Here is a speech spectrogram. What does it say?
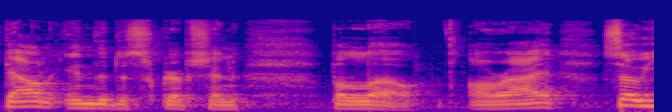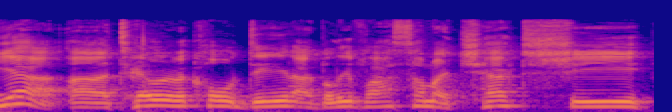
down in the description below, all right? So yeah, uh, Taylor Nicole Dean, I believe last time I checked, she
